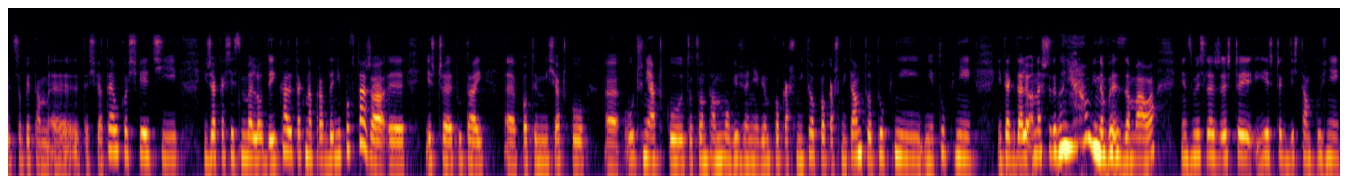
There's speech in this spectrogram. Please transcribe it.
y, sobie tam y, te światełko świeci i że jakaś jest melodyjka, ale tak naprawdę nie powtarza y, jeszcze tutaj e, po tym misiaczku, e, uczniaczku, to co on tam mówi, że nie wiem, pokaż mi to, pokaż mi tamto, tupnij, nie tupnij i tak dalej. Ona jeszcze tego nie robi, no bo jest za mała, więc myślę, że jeszcze, jeszcze gdzieś tam później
